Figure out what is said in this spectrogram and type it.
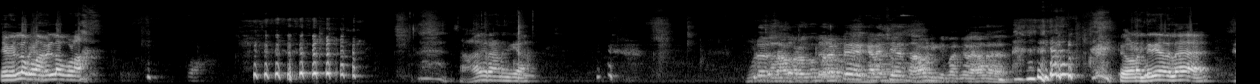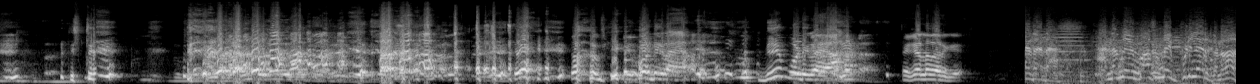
சரி வெளில போலாம் வெளில போலாம். சாகுறானுங்க கூட சாப்பிட கூப்பிட்டு கடைசியா சாவடிக்க பாக்குற ஆள இது உனக்கு தெரியாதுல்ல பீ போட்டுக்கலாயா? பீ போட்டுக்கலாயா? செகண்ட்ல தான் இருக்கு. அண்ணன் பாசம் இருக்கணும்.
